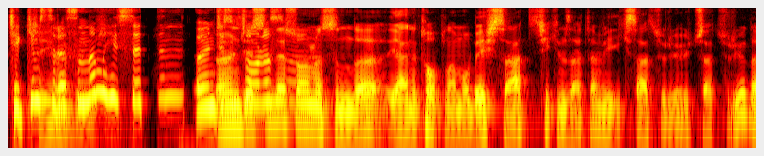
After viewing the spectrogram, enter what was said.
Çekim Şeyine sırasında mı hissettin? Öncesi öncesinde sonrası mı? sonrasında yani toplam o 5 saat çekim zaten ve 2 saat sürüyor 3 saat sürüyor da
